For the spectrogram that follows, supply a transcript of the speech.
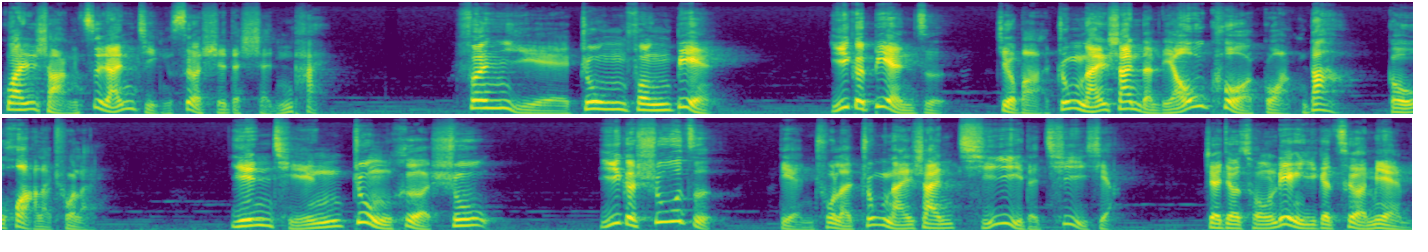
观赏自然景色时的神态。分野中风变，一个“变”字就把终南山的辽阔广大勾画了出来。阴晴众壑殊，一个“殊”字点出了终南山奇异的气象，这就从另一个侧面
